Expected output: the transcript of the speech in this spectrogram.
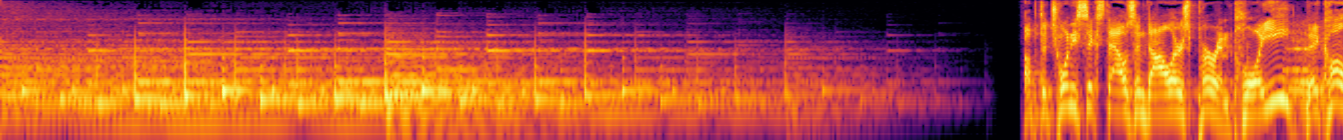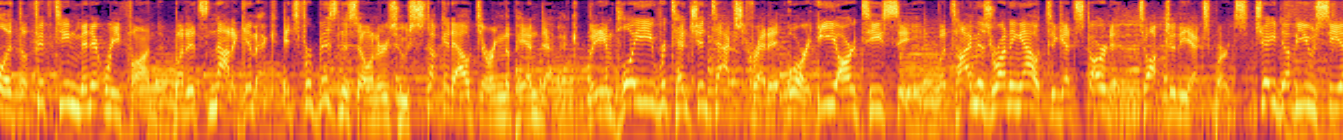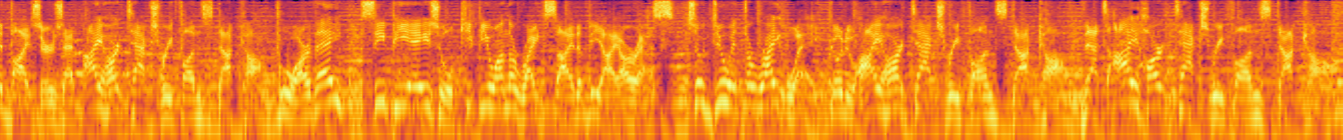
Up to $26,000 per employee? They call it the 15 minute refund, but it's not a gimmick. It's for business owners who stuck it out during the pandemic. The Employee Retention Tax Credit, or ERTC. But time is running out to get started. Talk to the experts. JWC advisors at iHeartTaxRefunds.com. Who are they? CPAs who will keep you on the right side of the IRS. So do it the right way. Go to iHeartTaxRefunds.com. That's iHeartTaxRefunds.com.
